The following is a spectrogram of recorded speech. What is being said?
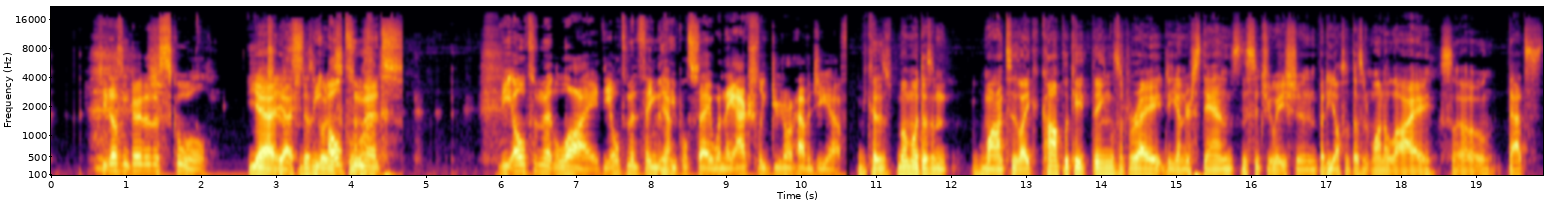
She doesn't go to the school. yeah, yeah, she doesn't go to the school. the ultimate lie, the ultimate thing that Yeah. people say when they actually do not have a GF. because Momo doesn't want to like complicate things right. He understands the situation, but he also doesn't want to lie. So that's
